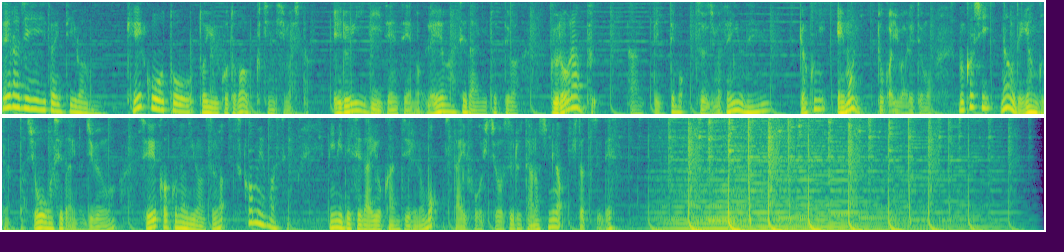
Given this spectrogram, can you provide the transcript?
セーラジー21蛍光灯という言葉を口にしました。LED 全盛の令和世代にとってはグロランプなんて言っても通じませんよね。逆にエモいとか言われても昔なウでヤングだった昭和世代の自分は正確なニュアンスがつかめません。耳で世代を感じるのもスタイフを視聴する楽しみの一つです。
